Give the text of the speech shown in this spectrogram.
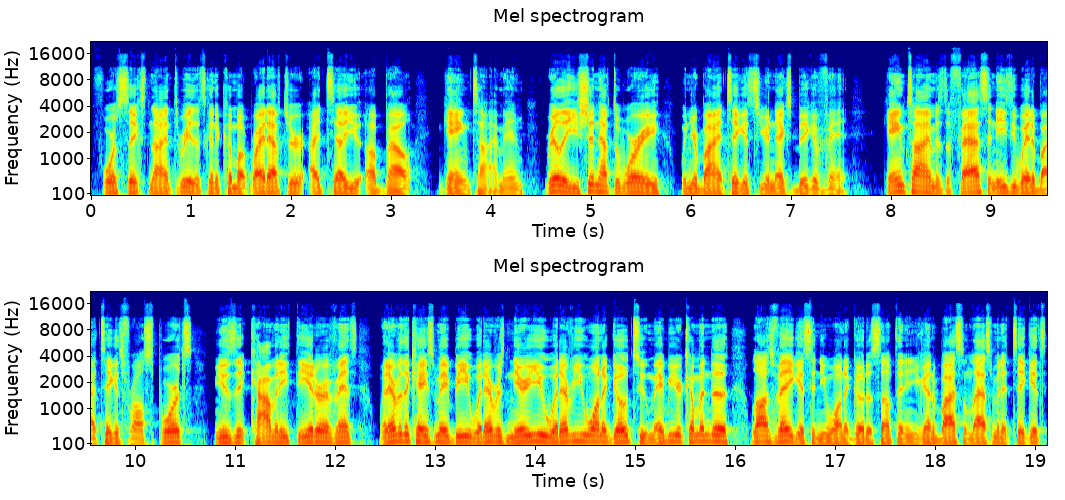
4693. That's going to come up right after I tell you about game time. And really, you shouldn't have to worry when you're buying tickets to your next big event. Game Time is the fast and easy way to buy tickets for all sports, music, comedy, theater events, whatever the case may be, whatever's near you, whatever you want to go to. Maybe you're coming to Las Vegas and you want to go to something and you're going to buy some last minute tickets.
